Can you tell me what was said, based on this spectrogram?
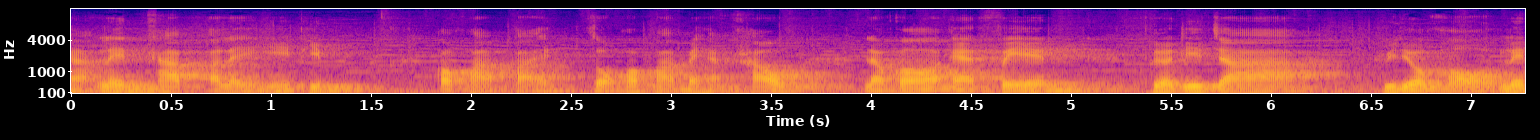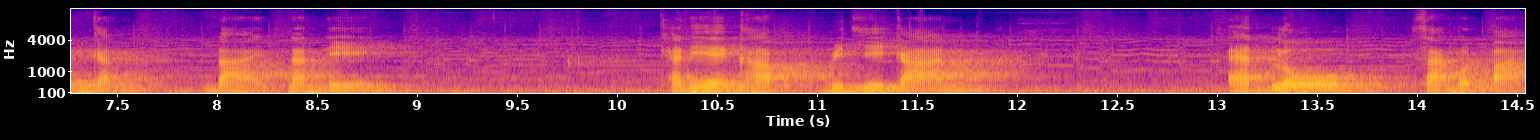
อะเล่นครับอะไรอย่างนี้พิมพ์ ข้อความไป ส่งข้อความไปหาเขา แล้วก็แอดเฟนเพื่อที่จะวิดีโอคอลเล่นกันได้นั่นเอง แค่นี้เองครับ วิธีการแอดโลสร้างบทบาท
